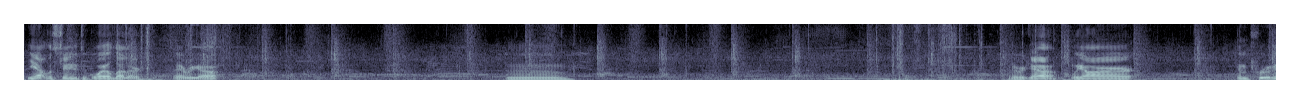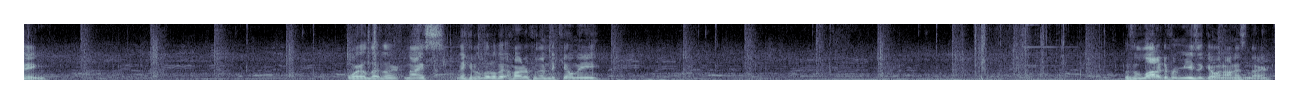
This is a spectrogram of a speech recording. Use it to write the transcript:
Yeah, let's change it to boiled leather. There we go. Um... There we go. We are improving. Boiled leather. Nice. Make it a little bit harder for them to kill me. There's a lot of different music going on, isn't there?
